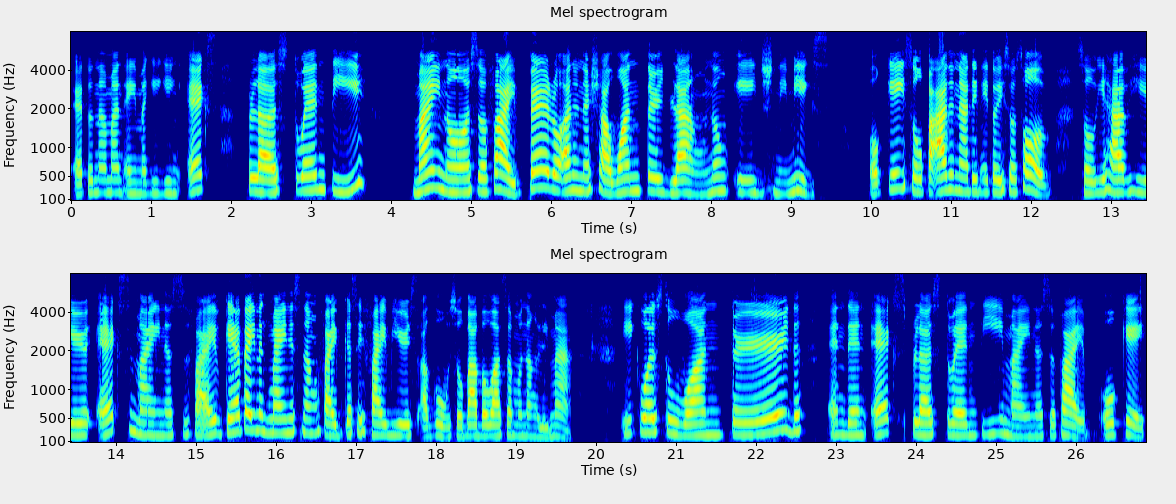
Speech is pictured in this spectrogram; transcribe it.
Ito naman ay magiging x plus 20 minus 5. Pero ano na siya? One-third lang nung age ni Migs. Okay, so paano natin ito isosolve? So, we have here x minus 5. Kaya tayo nag-minus ng 5 kasi 5 years ago. So, babawasan mo ng 5. Equals to 1 third and then x plus 20 minus 5. Okay.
